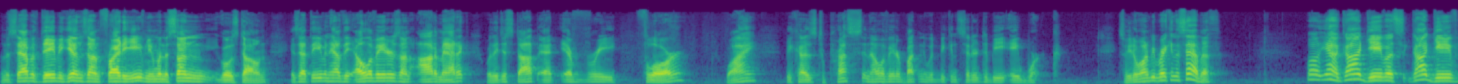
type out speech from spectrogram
When the Sabbath day begins on Friday evening, when the sun goes down, is that they even have the elevators on automatic, where they just stop at every floor. Why? Because to press an elevator button would be considered to be a work. So you don't want to be breaking the Sabbath. Well, yeah, God gave us, God gave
